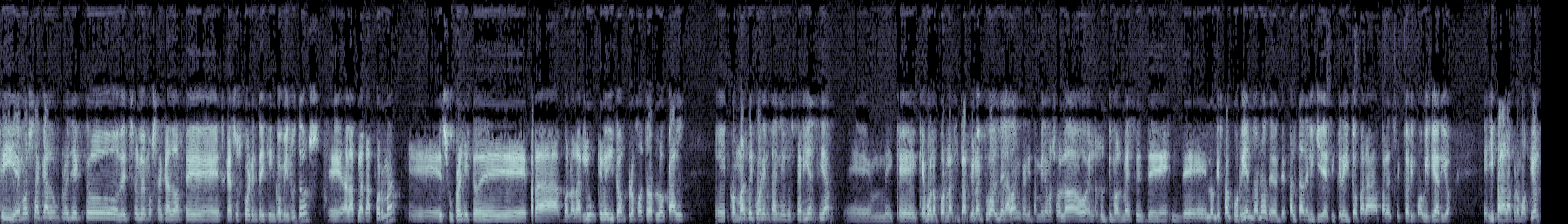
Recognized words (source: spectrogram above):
Sí, hemos sacado un proyecto, de hecho lo hemos sacado hace escasos 45 minutos eh, a la plataforma. Eh, es un proyecto de, para bueno, darle un crédito a un promotor local eh, con más de 40 años de experiencia, que, bueno, por la situación actual de la banca, que también hemos hablado en los últimos meses de, lo que está ocurriendo, ¿no? de, falta de liquidez y crédito para el sector inmobiliario y para la promoción,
